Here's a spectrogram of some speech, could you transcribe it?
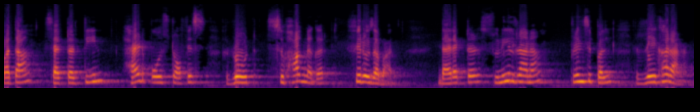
पता, सेक्टर तीन, head post office, road, Suhagnagar, Firozabad. Director Sunil Rana, principal Rekha Rana.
